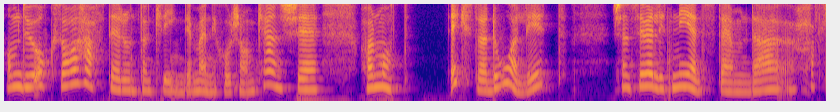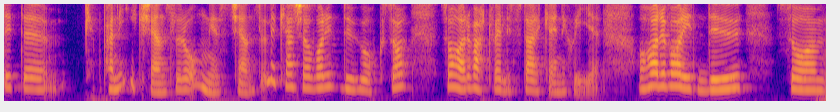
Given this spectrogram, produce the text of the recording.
om du också har haft det runt omkring dig, människor som kanske har mått extra dåligt, känt sig väldigt nedstämda, haft lite panikkänslor och ångestkänslor, eller kanske har varit du också, så har det varit väldigt starka energier. Och har det varit du så,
